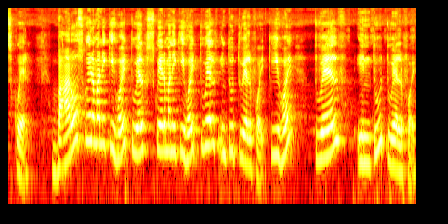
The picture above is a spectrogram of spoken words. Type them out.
স্কুৱেৰ বাৰ স্কুৱেৰ মানে কি হয়? টুৱেল্ভ স্কুৱেৰ মানে কি হয়? টুৱেল্ভ ইণ্টু টুৱেল্ভ হয়। কি হয়? টুৱেল্ভ ইণ্টু টুৱেল্ভ হয়।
